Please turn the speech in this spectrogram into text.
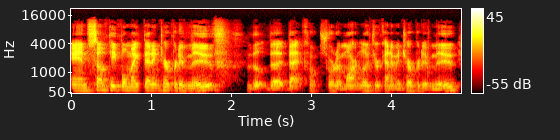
And some people make that interpretive move the, the, that sort of Martin Luther kind of interpretive move,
